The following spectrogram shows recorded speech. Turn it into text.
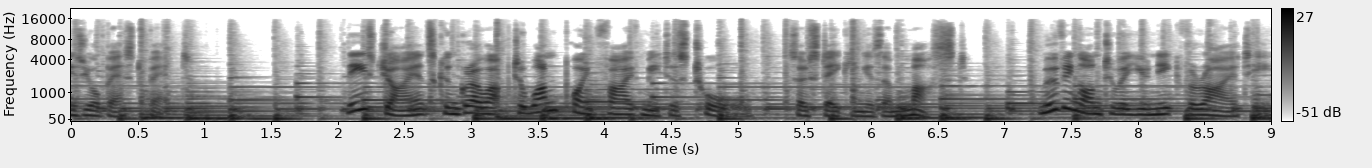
is your best bet. These giants can grow up to 1.5 metres tall, so staking is a must. Moving on to a unique variety,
